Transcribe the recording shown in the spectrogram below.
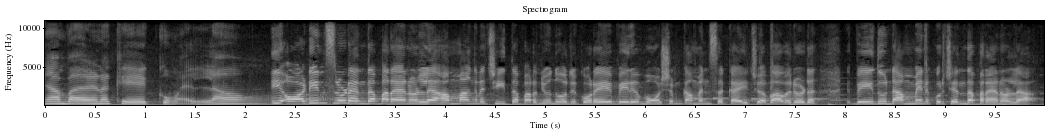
ഞാൻ പറയണ കേക്കും എല്ലാം. ഈ ഓഡിയൻസിനോട് എന്താ പറയാനുള്ളത് അമ്മ അങ്ങനെ ചീത്ത പറഞ്ഞു എന്ന് പറഞ്ഞ് കുറെ പേര് മോശം കമന്റ്സ് ഒക്കെ അയച്ചു. അപ്പോൾ അവരോട് വേദുവിന്റെ അമ്മേനെ കുറിച്ച് എന്താ പറയാനുള്ളത്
